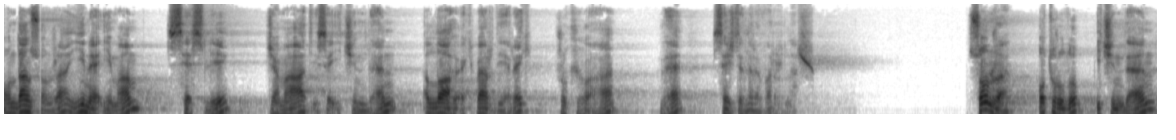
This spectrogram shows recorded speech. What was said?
Ondan sonra yine imam sesli, cemaat ise içinden Allahu Ekber diyerek rükûa ve secdelere varırlar. Sonra oturulup içinden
